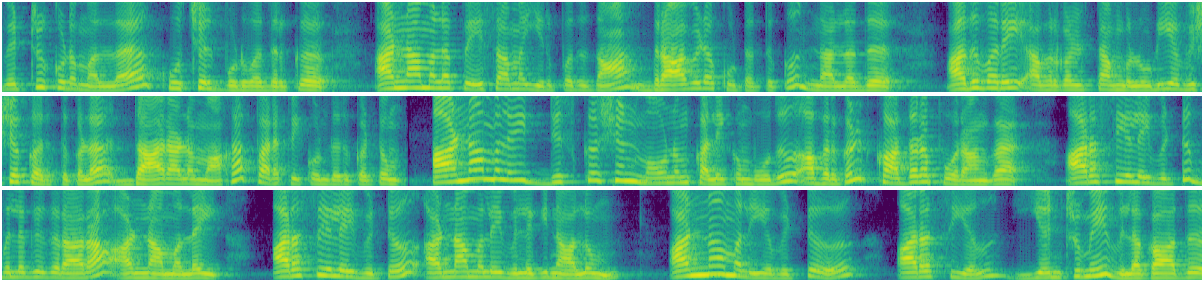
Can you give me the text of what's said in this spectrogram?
வெற்றுக்குடம் அல்ல கூச்சல் போடுவதற்கு. அண்ணாமலை பேசாம இருப்பதுதான் திராவிட கூட்டத்துக்கு நல்லது. அதுவரை அவர்கள் தங்களுடைய விஷ கருத்துக்களை தாராளமாக பரப்பி கொண்டிருக்கட்டும். அண்ணாமலை டிஸ்கஷன் மௌனம் கலைக்கும் போது அவர்கள் கதற போறாங்க. அரசியலை விட்டு விலகுகிறாரா அண்ணாமலை? அரசியலை விட்டு அண்ணாமலை விலகினாலும் அண்ணாமலையை விட்டு அரசியல் என்றுமே விலகாது.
